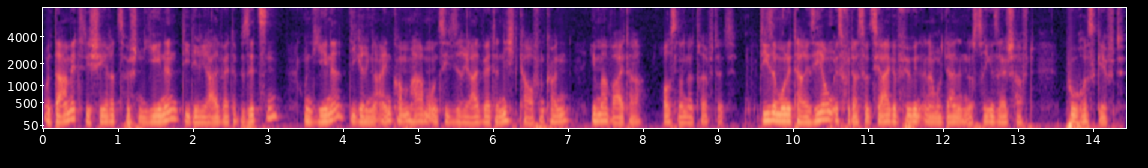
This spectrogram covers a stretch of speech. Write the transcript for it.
und damit die Schere zwischen jenen, die die Realwerte besitzen, und jene, die geringe Einkommen haben und sie diese Realwerte nicht kaufen können, immer weiter auseinanderdriftet. Diese Monetarisierung ist für das Sozialgefüge in einer modernen Industriegesellschaft pures Gift.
